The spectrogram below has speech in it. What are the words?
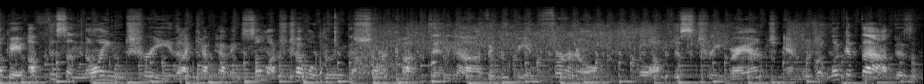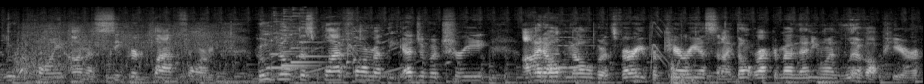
Okay, up this annoying tree that I kept having so much trouble doing the shortcut in uh, the Goopy Inferno, go up this tree branch, and would you look at that, there's a blue coin on a secret platform. Who built this platform at the edge of a tree? I don't know, but it's very precarious, and I don't recommend anyone live up here.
